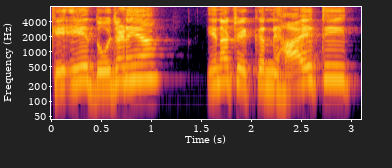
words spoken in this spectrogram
ਕਿ ਇਹ ਦੋ ਜਣੇ ਆ, ਇਹਨਾਂ 'ਚੋਂ ਇੱਕ ਨਿਹਾਇਤ ਹੀ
